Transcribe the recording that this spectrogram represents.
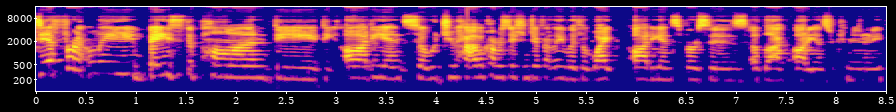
differently based upon the the audience? So would you have a conversation differently with a white audience versus a black audience or community?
